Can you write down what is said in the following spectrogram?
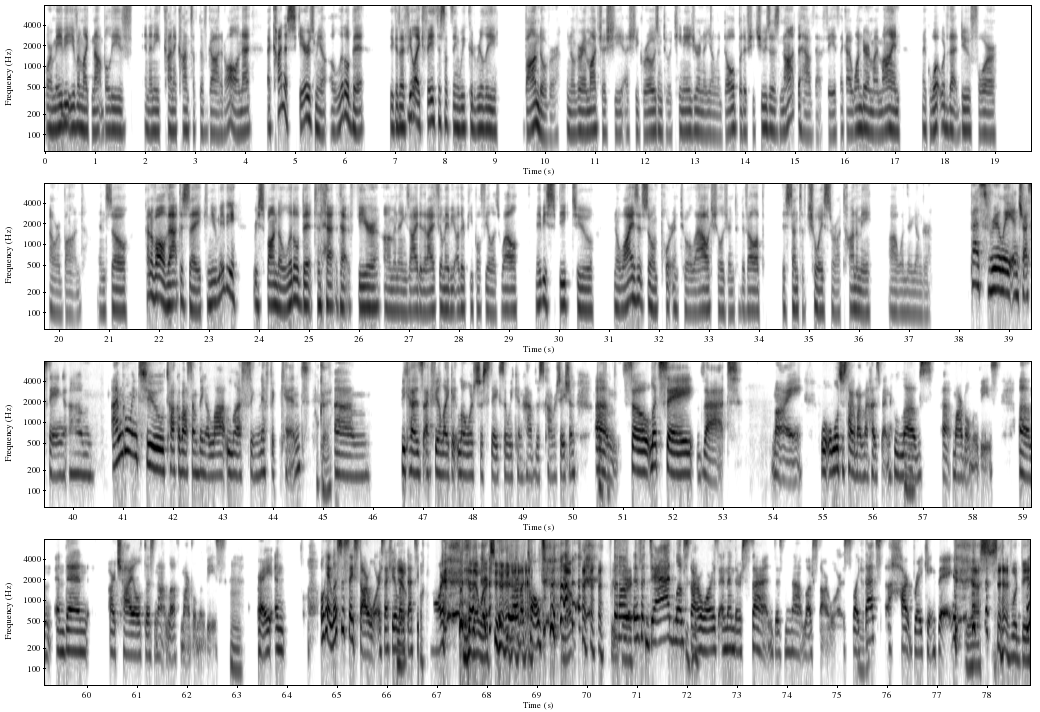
or maybe mm-hmm. even like not believe in any kind of concept of god at all and that that kind of scares me a, a little bit because i feel mm-hmm. like faith is something we could really bond over you know very much as she as she grows into a teenager and a young adult but if she chooses not to have that faith like i wonder in my mind like what would that do for our bond? And so kind of all of that to say can you maybe respond a little bit to that that fear um, and anxiety that i feel maybe other people feel as well? Maybe speak to you know why is it so important to allow children to develop this sense of choice or autonomy uh, when they're younger that's really interesting. Um, I'm going to talk about something a lot less significant. Okay. Um, because I feel like it lowers the stakes so we can have this conversation. Um, so let's say that my, we'll, we'll, just talk about my husband who mm-hmm. loves mm-hmm. uh, Marvel movies. Um, and then our child does not love Marvel movies. Mm. Right. And okay, let's just say Star Wars. I feel like that's more. yeah, that works. more of a cult. yep. so sure. if a dad loves Star Wars and then their son does not love Star Wars, like yeah. that's a heartbreaking thing. yes, it would be.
